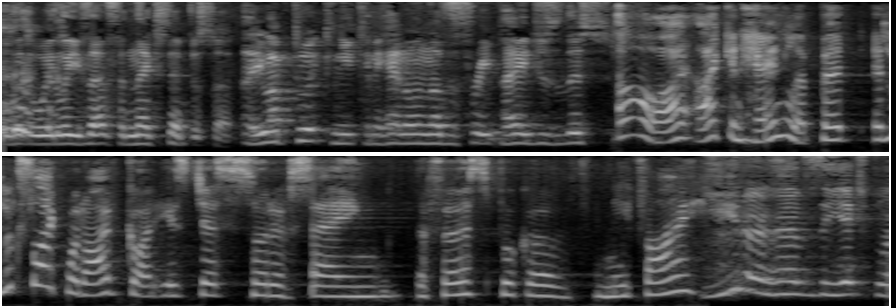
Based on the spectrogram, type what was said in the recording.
or whether we leave that for the next episode. Are you up to it? Can you can you handle another three pages of this? Oh, I, I can handle it, but it looks like what I've got is just sort of saying the first book of Nephi. You don't have the explanation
